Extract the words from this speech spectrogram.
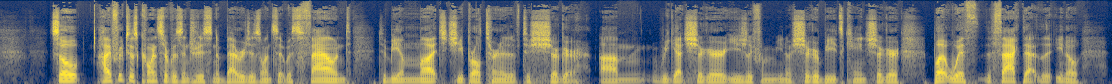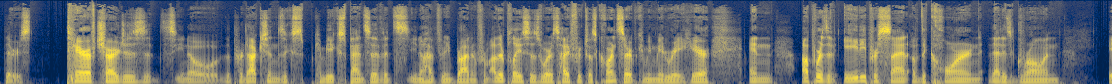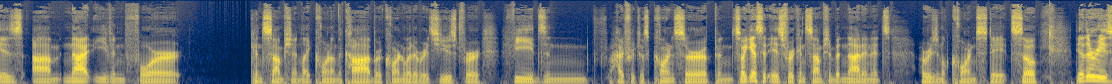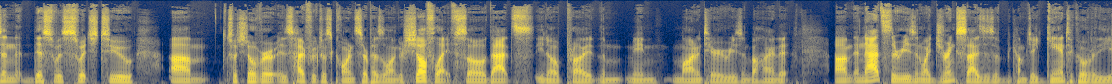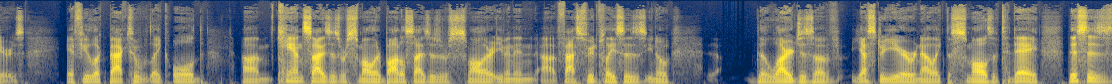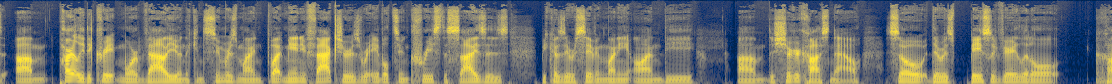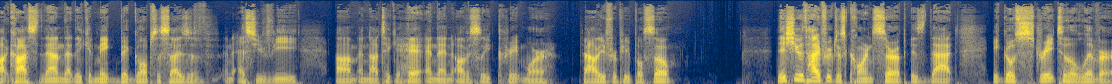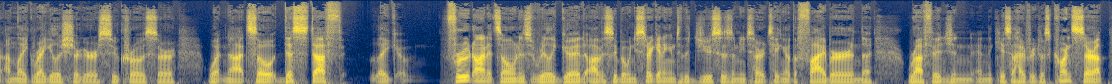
So, high fructose corn syrup was introduced into beverages once it was found to be a much cheaper alternative to sugar. Um, we get sugar usually from you know sugar beets, cane sugar, but with the fact that you know there's tariff charges, it's you know the productions can be expensive. It's you know have to be brought in from other places, whereas high fructose corn syrup can be made right here, and upwards of 80% of the corn that is grown is um, not even for consumption, like corn on the cob or corn, whatever. It's used for feeds and high fructose corn syrup. And so I guess it is for consumption, but not in its original corn state. So the other reason this was switched to um, switched over is high fructose corn syrup has a longer shelf life. So that's, you know, probably the main monetary reason behind it. Um, and that's the reason why drink sizes have become gigantic over the years. If you look back to like old um, can sizes were smaller, bottle sizes were smaller, even in uh, fast food places, you know, the larges of yesteryear are now like the smalls of today. This is um, partly to create more value in the consumer's mind, but manufacturers were able to increase the sizes because they were saving money on the um, the sugar cost now. So there was basically very little co cost to them that they could make big gulps the size of an SUV um, and not take a hit, and then obviously create more value for people. So the issue with high fructose corn syrup is that it goes straight to the liver, unlike regular sugar or sucrose or whatnot. So this stuff, like fruit on its own, is really good, obviously. But when you start getting into the juices and you start taking out the fiber and the roughage, and in the case of high fructose corn syrup,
